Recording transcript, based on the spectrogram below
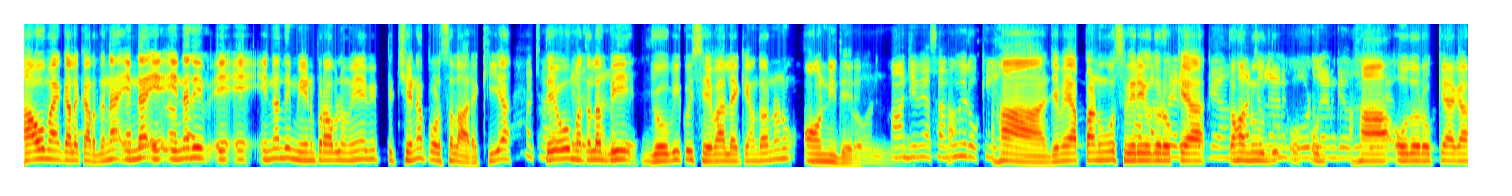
ਹਾਂ ਉਹ ਮੈਂ ਗੱਲ ਕਰ ਦਿੰਦਾ ਇਹਨਾਂ ਇਹ- ਇਹਨਾਂ ਦੀ ਇਹ- ਇਹ- ਇਹਨਾਂ ਦੀ ਮੇਨ ਪ੍ਰੋਬਲਮ ਇਹ ਹੈ ਵੀ ਪਿੱਛੇ ਨਾ ਪੁਲਿਸ ਲਾ ਰੱਖੀ ਆ ਅੱਛਾ ਤੇ ਉਹ ਮਤਲਬ ਵੀ। ਜੋ ਵੀ ਕੋਈ ਸੇਵਾ ਲੈ ਕੇ ਆਉਂਦਾ ਉਹਨਾਂ ਨੂੰ ਆਉਣ ਨਹੀਂ ਦੇ ਰਹੇ ਹਾਂ ਜਿਵੇਂ ਸਾਨੂੰ ਵੀ ਰੋਕੀ। ਹਾਂ ਜਿਵੇਂ ਆਪਾਂ ਨੂੰ ਉਹ ਸਵੇਰੇ ਆਪਾਂ ਉਦੋਂ ਸਵੇਰੇ ਰੋਕਿਆ ਰੋਕਿਆ, ਤੁਹਾਨੂੰ ਬਾਅਦ ਚ ਲੈਣ- ਉਦੋਂ- ਵੋਟ ਉਦੋਂ- ਲੈਣਗੇ, ਉਦੋਂ ਹਾਂ ਰੋਕਿਆ। ਉਦੋਂ ਰੋਕਿਆਗਾ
